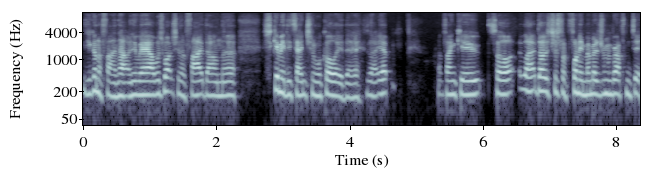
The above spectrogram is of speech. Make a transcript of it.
you're gonna find out anyway. I was watching a fight down there. Just give me detention. We'll call it a day. He's like, yep, thank you. So like that was just a funny memory. I just remember having to.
